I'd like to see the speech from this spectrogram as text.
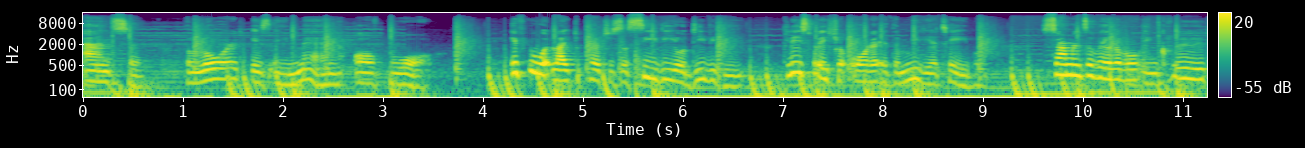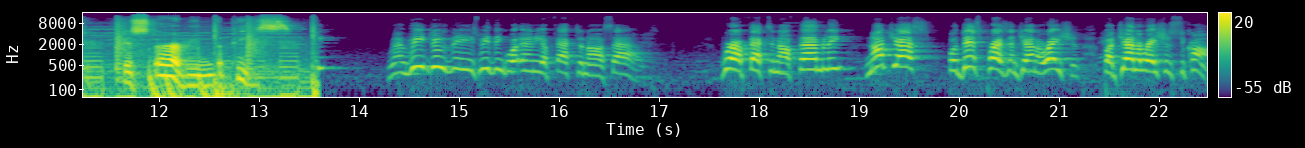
Answer The Lord is a man of war. If you would like to purchase a CD or DVD, please place your order at the media table. Sermons available include Disturbing the Peace. When we do these, we think we're only affecting ourselves. We're affecting our family, not just for this present generation, but generations to come.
